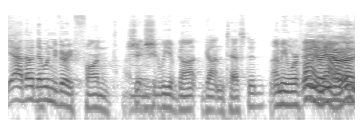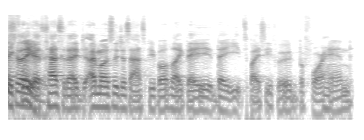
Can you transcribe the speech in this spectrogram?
Yeah, that that wouldn't be very fun. I Should, mean, should we have got gotten tested? I mean, we're fine don't- you now. don't We're in the necessarily get tested. I, I mostly just ask people if like they they eat spicy food beforehand.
